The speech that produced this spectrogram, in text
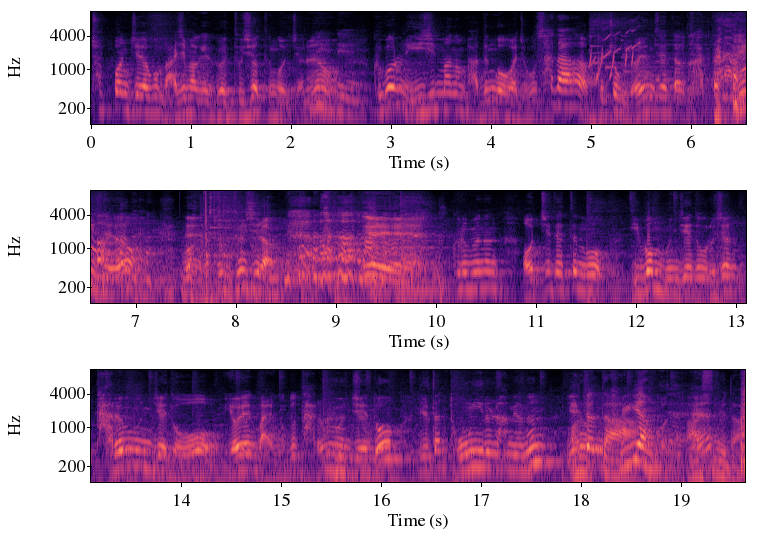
첫 번째하고 마지막에 그 드셨던 거 있잖아요. 네, 네. 그거를 20만 원 받은 거 가지고 사다 그쪽 여행사에다가 갖다 드리세요. 네, 좀 드시라고. 예, 예. 그러면은 어찌 됐든 뭐 이번 문제도 그러지만 다른 문제도 여행 말고도 다른 문제도 일단 동의를 하면은 일단 어렵다. 불리한 거네. 맞습니다. 네.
